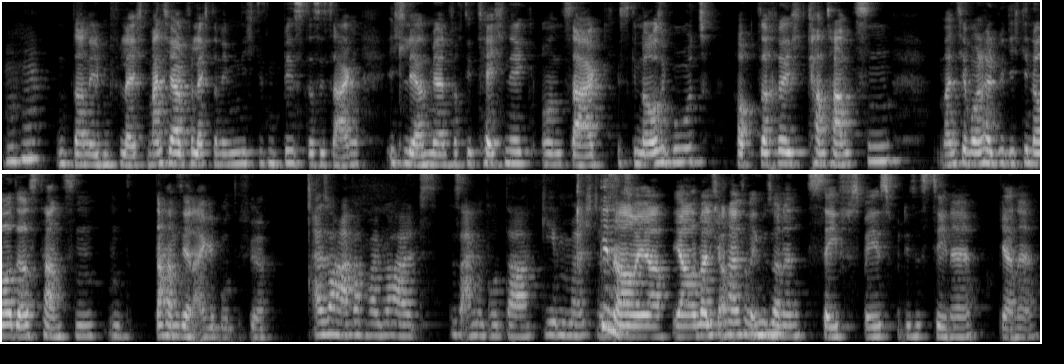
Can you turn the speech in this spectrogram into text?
Mhm. Und dann eben vielleicht, manche haben vielleicht dann eben nicht diesen Biss, dass sie sagen, ich lerne mir einfach die Technik und sage, ist genauso gut, Hauptsache ich kann tanzen. Manche wollen halt wirklich genau das tanzen und da haben sie ein Angebot dafür. Also einfach, weil du halt das Angebot da geben möchtest. Genau, ja. Ja, und weil ich auch einfach irgendwie so einen Safe Space für diese Szene gerne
